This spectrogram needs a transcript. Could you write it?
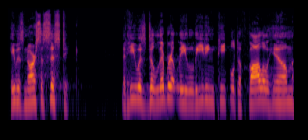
he was narcissistic that he was deliberately leading people to follow him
